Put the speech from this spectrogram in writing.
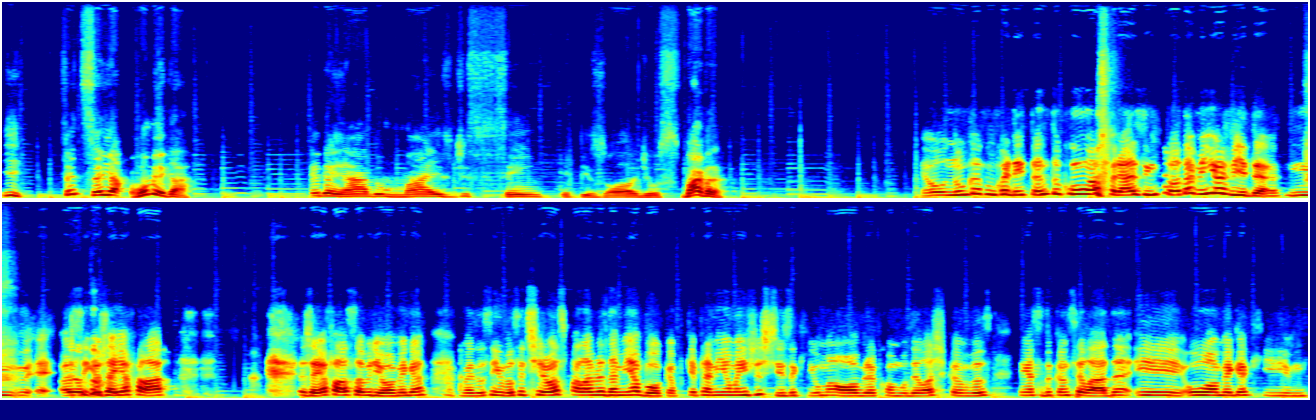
e Senseiya Omega ter ganhado mais de 100 episódios. Bárbara, Eu nunca concordei tanto com a frase em toda a minha vida. Hum, é, Assim, eu já ia falar. Eu já ia falar sobre ômega, mas assim, você tirou as palavras da minha boca, porque pra mim é uma injustiça que uma obra como The Lost Canvas tenha sido cancelada e o ômega que.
